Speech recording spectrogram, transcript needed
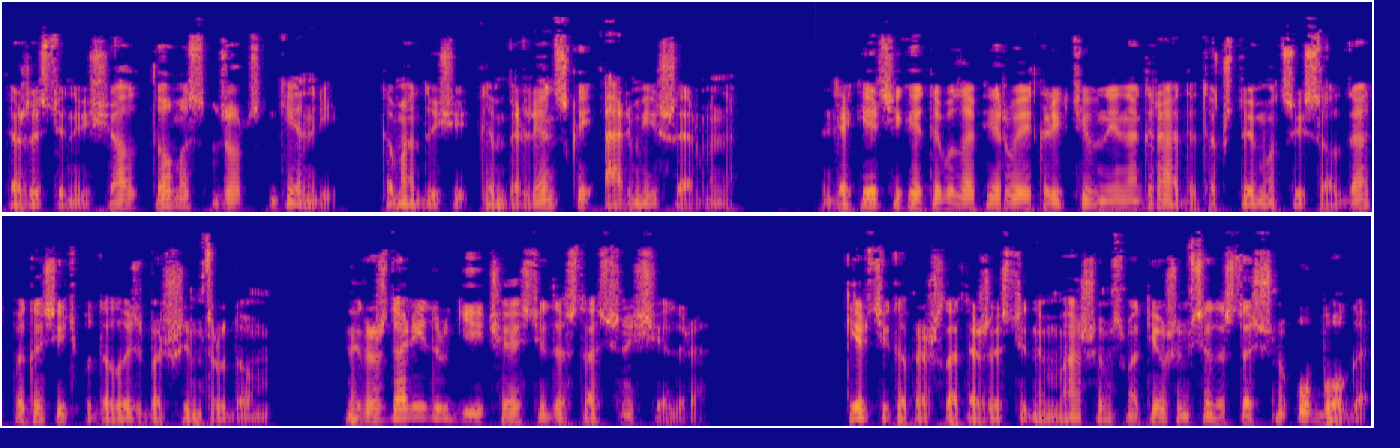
торжественно вещал Томас Джордж Генри, командующий Камберлендской армией Шермана. Для Кельтика это была первая коллективная награда, так что эмоции солдат погасить удалось большим трудом. Награждали и другие части достаточно щедро. Кельтика прошла торжественным маршем, смотревшимся достаточно убого,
